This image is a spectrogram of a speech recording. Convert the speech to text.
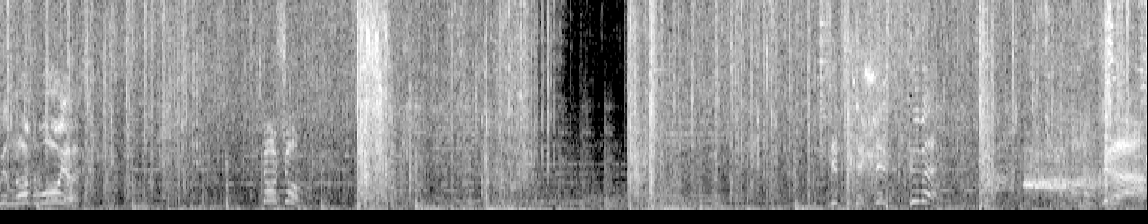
We're not warriors! Dorsal! Zipsig bir hüme! Ah!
